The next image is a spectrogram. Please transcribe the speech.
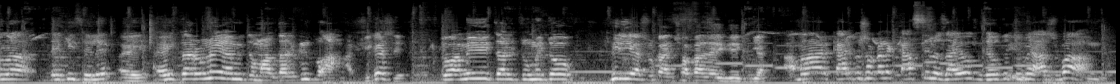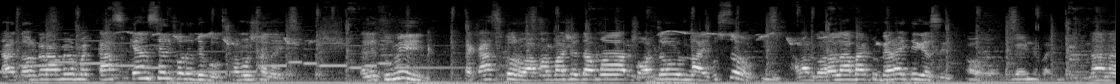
আমরা দেখি ছেলে। এই কারণেই আমি তোমার দ্বারা কিন্তু আহা ঠিক আছে। তো আমি তাহলে তুমি তো ফিরে আসো কাল সকালে গিয়া আমার কালকে সকালে কাজ ছিল যাই হোক যেহেতু তুমি আসবা তার দরকার আমি আমার কাজ ক্যান্সেল করে দেবো সমস্যা নাই। তাহলে তুমি একটা কাজ করো আমার তো আমার নাই বুঝছ। আমার ঘরালা আবার একটু বেড়াইতে গেছে। না না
